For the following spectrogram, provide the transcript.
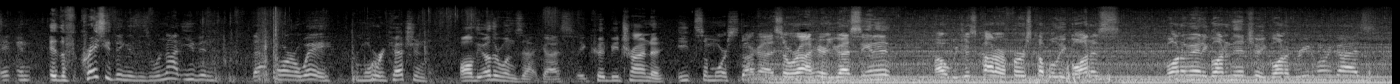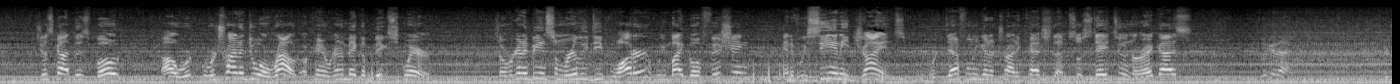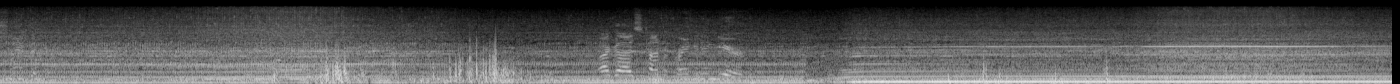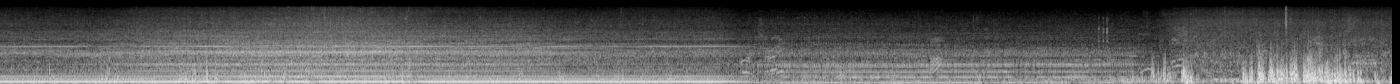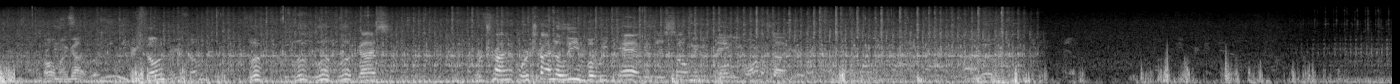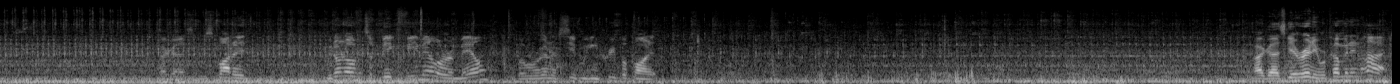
And, and, and the crazy thing is, is we're not even that far away from where we're catching all the other ones at, guys. They could be trying to eat some more stuff. All right, guys, so we're out here. You guys seeing it? Uh, we just caught our first couple of iguanas. Iguana man, iguana ninja, iguana greenhorn, guys. Just got this boat. Uh, we're, we're trying to do a route, okay? We're gonna make a big square. So we're gonna be in some really deep water. We might go fishing, and if we see any giants, we're definitely gonna try to catch them. So stay tuned, all right, guys? Look at that. They're sleeping. All right, guys, time to crank it in gear. My God! Look, are you going? Are you going? Look! Look! Look! Look, guys! We're trying. We're trying to leave, but we can't because there's so many dang iguanas out here. Alright, guys. We spotted. We don't know if it's a big female or a male, but we're gonna see if we can creep up on it. All right, guys, get ready. We're coming in hot.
